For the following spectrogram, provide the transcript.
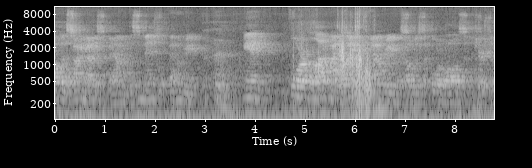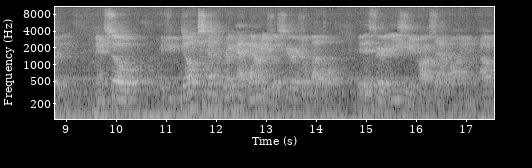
Paul is talking about this this mental boundary. And for a lot of my life, the boundary was always the four walls of the church building. And so, if you don't bring that boundary to a spiritual level, it is very easy to cross that line out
